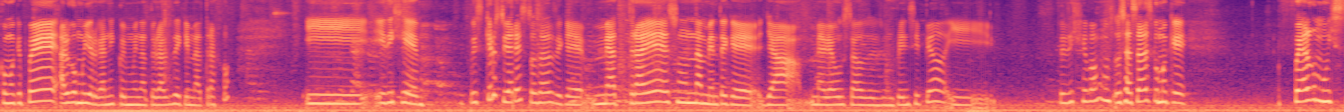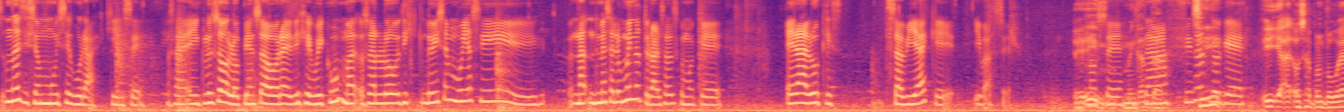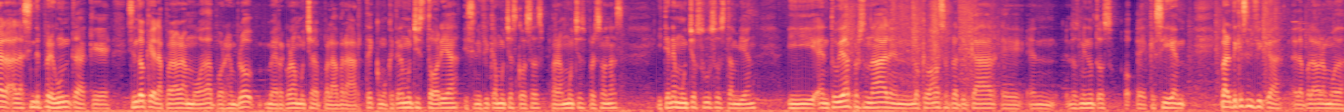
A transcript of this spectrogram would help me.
como que fue algo muy orgánico y muy natural de que me atrajo. Y, y dije, pues quiero estudiar esto, ¿sabes? De que me atrae, es un ambiente que ya me había gustado desde un principio y pues dije, vamos, o sea, ¿sabes? Como que fue algo muy, una decisión muy segura que hice. O sea, e incluso lo pienso ahora y dije, güey, ¿cómo? O sea, lo, lo hice muy así, me salió muy natural, ¿sabes? Como que era algo que sabía que iba a hacer. Ey, No sé, me encanta. está- sí, ¿sabes lo que- Y, o sea, por ejemplo, voy a la, a la siguiente pregunta, que siento que la palabra moda, por ejemplo, me recuerda mucho a la palabra arte, como que tiene mucha historia y significa muchas cosas para muchas personas y tiene muchos usos también. Y en tu vida personal, en lo que vamos a platicar eh, en, los minutos eh, que siguen, ¿para ti qué significa la palabra moda?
